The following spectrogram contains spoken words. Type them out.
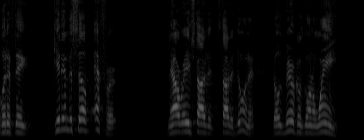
But if they get into self effort, they already started, started doing it, those miracles going to wane.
